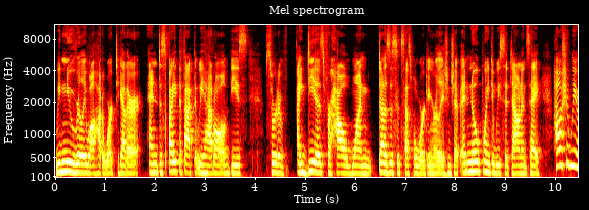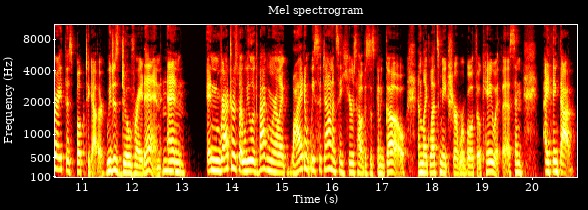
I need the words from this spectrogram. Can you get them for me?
we knew really well how to work together. And despite the fact that we had all of these sort of ideas for how one does a successful working relationship, at no point did we sit down and say, How should we write this book together? We just dove right in. Mm-hmm. And in retrospect, we looked back and we were like, why don't we sit down and say, here's how this is going to go? And like, let's make sure we're both okay with this. And I think that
